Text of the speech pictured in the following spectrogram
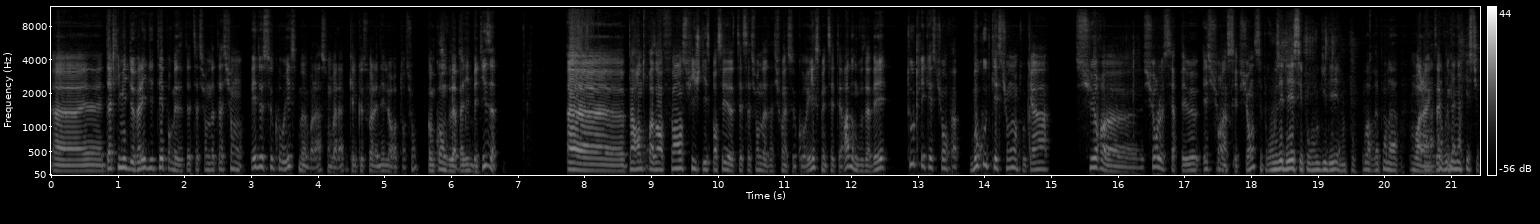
Date limite de validité pour mes attestations de natation et de secourisme, voilà, sont valables, quelle que soit l'année de leur obtention. Comme quoi, on ne vous a pas dit de bêtises. Parents de trois enfants, suis-je dispensé des attestations de natation et de secourisme, etc. Donc vous avez toutes les questions, enfin beaucoup de questions en tout cas, sur, euh, sur le CRPE et sur l'inscription. C'est pour vous aider, c'est pour vous guider, hein, pour pouvoir répondre à, voilà, vos dernières questions.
